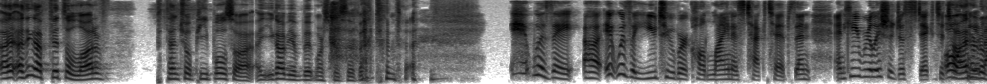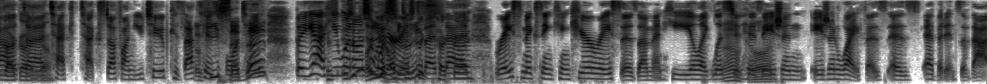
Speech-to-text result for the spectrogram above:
I, I think that fits a lot of potential people. So I, you gotta be a bit more specific than that. It was a uh, it was a YouTuber called Linus Tech Tips, and and he really should just stick to Oh, talking heard of that about guy, uh, yeah. tech tech stuff on YouTube because that's Oh, he his said forte. that? But yeah, he is went it- on are you Twitter and said that guy? race mixing can cure racism, and he like listed his Asian Asian wife as as evidence of that,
